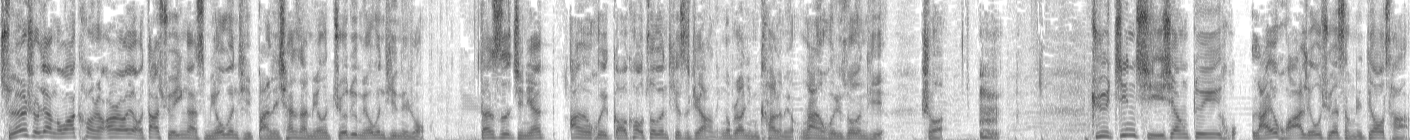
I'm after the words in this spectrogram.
虽然说两个娃考上二幺幺大学应该是没有问题，班里前三名绝对没有问题那种，但是今年安徽高考作文题是这样的，我不知道你们看了没有？安徽的作文题说。据近期一项对来华留学生的调查，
